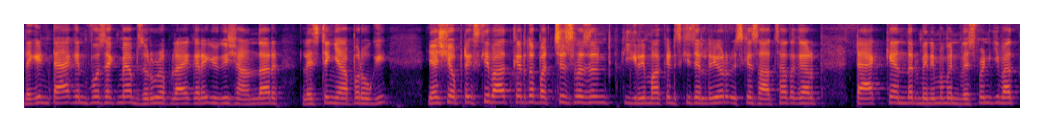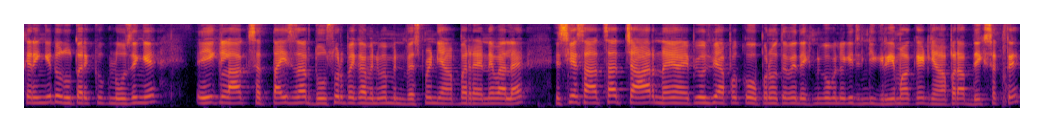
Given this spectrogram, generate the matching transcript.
लेकिन टैग इन्फोसेक में आप ज़रूर अप्लाई करें, क्योंकि शानदार लिस्टिंग यहाँ पर होगी। यश ऑप्टिक्स की बात करें तो 25 परसेंट की ग्रे मार्केट इसकी चल रही है और इसके साथ साथ अगर टैग के अंदर मिनिमम इन्वेस्टमेंट की बात करेंगे तो दो तारीख को क्लोजिंग है। एक लाख सत्ताईस हज़ार दो सौ रुपये का मिनिमम इन्वेस्टमेंट यहाँ पर रहने वाला है। इसके साथ साथ चार नए आई भी आपको ओपन होते हुए देखने को मिलेगी, जिनकी ग्रे मार्केट यहाँ पर आप देख सकते हैं।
